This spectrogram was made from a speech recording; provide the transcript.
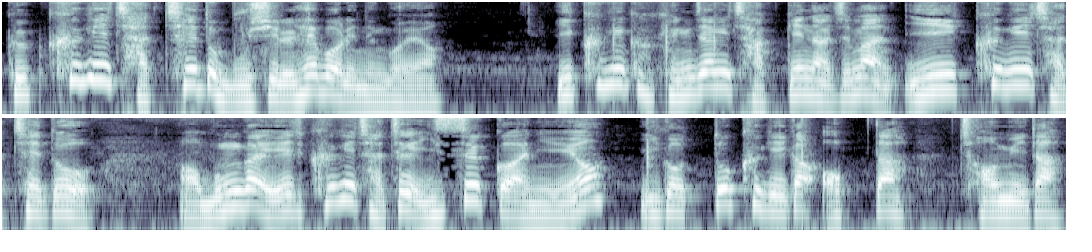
그 크기 자체도 무시를 해버리는 거예요. 이 크기가 굉장히 작긴 하지만 이 크기 자체도 어, 뭔가 얘 크기 자체가 있을 거 아니에요? 이것도 크기가 없다, 점이다,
